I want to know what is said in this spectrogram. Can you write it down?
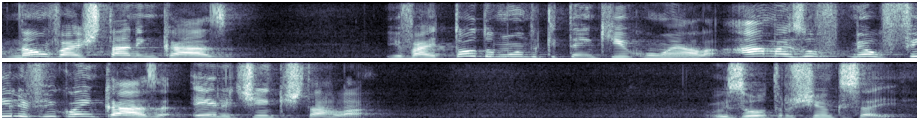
Não vai estar em casa. E vai todo mundo que tem que ir com ela. Ah, mas o meu filho ficou em casa. Ele tinha que estar lá. Os outros tinham que sair.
